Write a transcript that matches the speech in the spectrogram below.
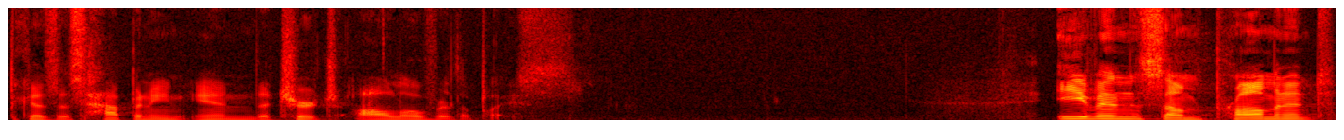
because it's happening in the church all over the place. Even some prominent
